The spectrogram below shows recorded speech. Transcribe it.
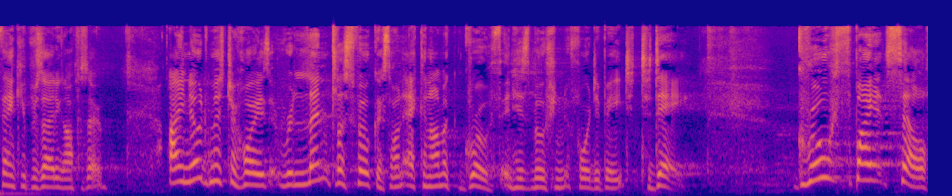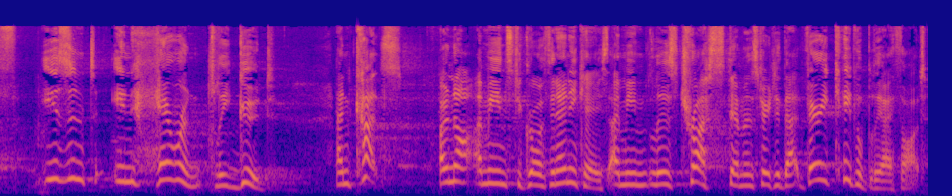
Thank you, Presiding Officer. I note Mr. Hoy's relentless focus on economic growth in his motion for debate today. Growth by itself isn't inherently good, and cuts are not a means to growth in any case. I mean, Liz Truss demonstrated that very capably, I thought.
